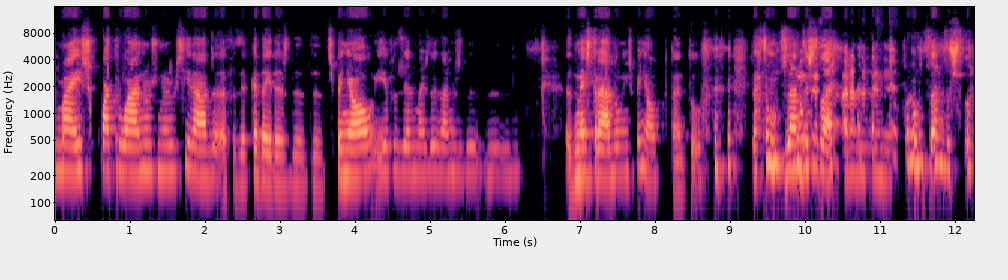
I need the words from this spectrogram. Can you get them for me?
mais quatro anos na universidade a fazer cadeiras de, de- de espanhol e a fazer mais dois anos de, de- de mestrado em espanhol. Portanto, já são muitos anos a Nunca estudar. Para de aprender. Foram muitos anos a estudar.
